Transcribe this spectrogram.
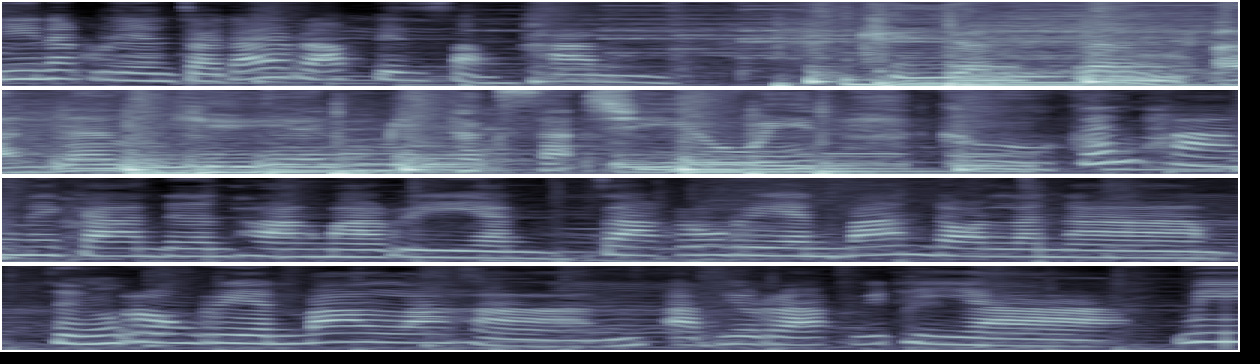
ที่นักเรียนจะได้รับเป็นสำคัญขยันนั่งอ่านนั่งเขียนมีทักษะชีวิตคู่เส้นทางในการเดินทางมาเรียน จากโรงเรียนบ้านดอนละนาม ถึงโรงเรียนบ้านละหาร อภิรักษ์วิทยา มี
